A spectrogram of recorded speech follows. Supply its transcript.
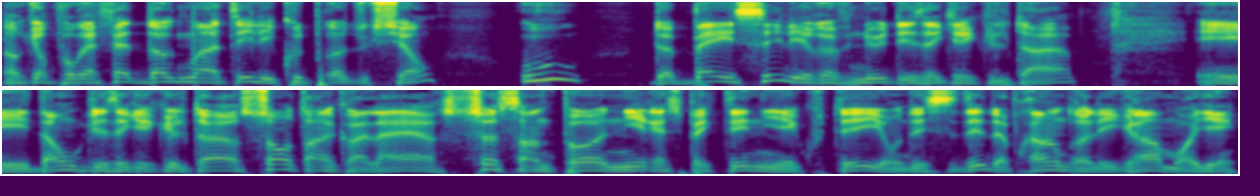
donc qui ont pour effet d'augmenter les coûts de production ou de baisser les revenus des agriculteurs. Et donc, les agriculteurs sont en colère, se sentent pas ni respectés ni écoutés et ont décidé de prendre les grands moyens.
